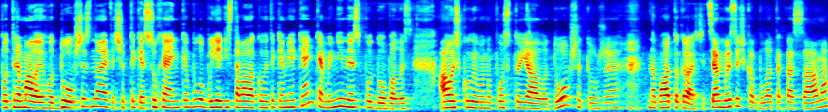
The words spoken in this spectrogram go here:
потримала його довше, знаєте, щоб таке сухеньке було, бо я діставала, коли таке м'якеньке, мені не сподобалось. А ось коли воно постояло довше, то вже набагато краще. Ця мисочка була така сама.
